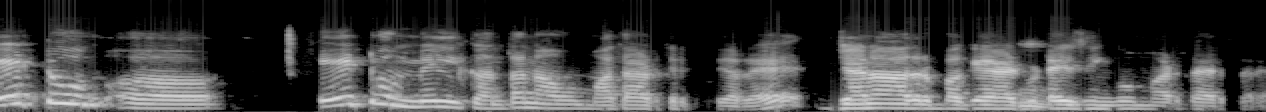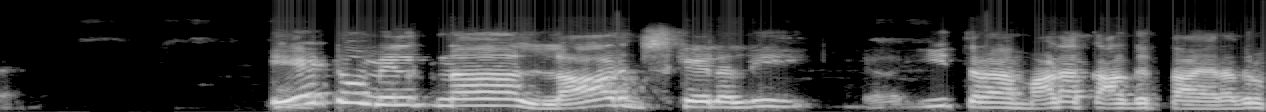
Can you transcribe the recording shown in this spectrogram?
A two A two milk ಅಂತ ನಾವು ಮಾತಾಡ್ತಿರ್ತಾರೆ ಜನ ಅದ್ರ ಬಗ್ಗೆ ಅಡ್ವರ್ಟೈಸಿಂಗು ಮಾಡ್ತಾ ಇರ್ತಾರೆ ಎ ಟು ಮಿಲ್ಕ್ನ ಲಾರ್ಜ್ ಸ್ಕೇಲ್ ಅಲ್ಲಿ ಈ ತರ ಮಾಡಕ್ ಆಗುತ್ತಾ ಯಾರಾದ್ರೂ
